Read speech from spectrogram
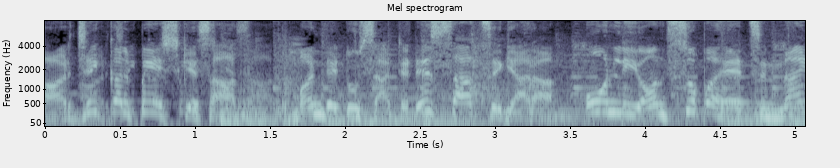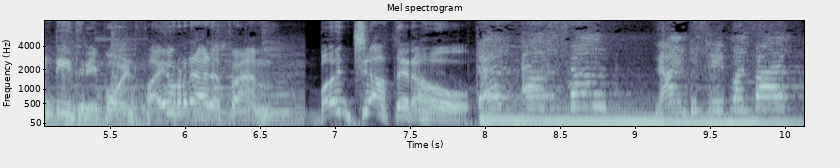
RJ Kalpesh के साथ। मंडे टू सैटरडे सात से ग्यारह only on super hits 93.5 red FM बच जाते रहो नाइन्टी थ्री पॉइंट 93.5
